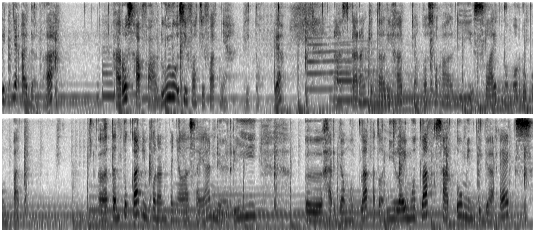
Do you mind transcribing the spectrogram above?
triknya adalah harus hafal dulu sifat-sifatnya gitu ya. Nah, sekarang kita lihat contoh soal di slide nomor 24. E, tentukan himpunan penyelesaian dari e, harga mutlak atau nilai mutlak 1 min 3x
